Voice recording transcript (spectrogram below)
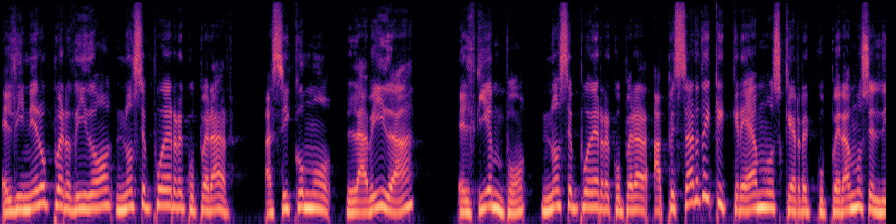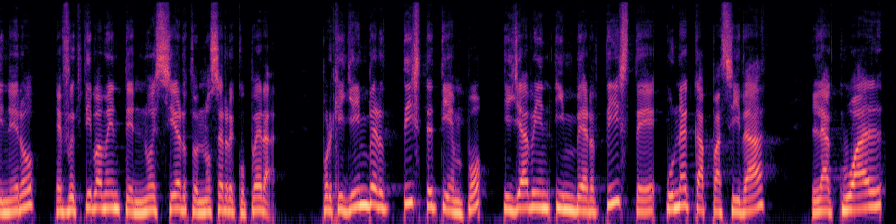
El dinero perdido no se puede recuperar, así como la vida, el tiempo, no se puede recuperar. A pesar de que creamos que recuperamos el dinero, efectivamente no es cierto, no se recupera, porque ya invertiste tiempo y ya bien invertiste una capacidad la cual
